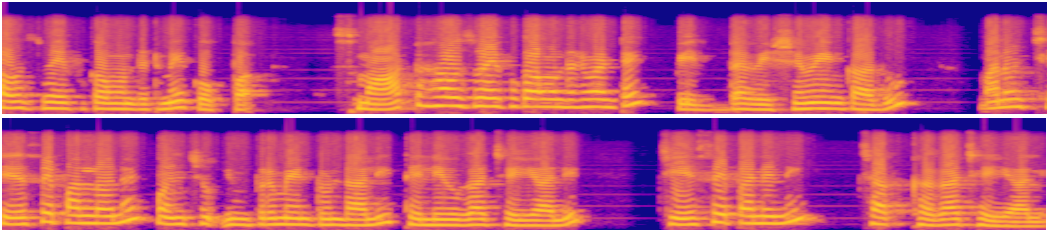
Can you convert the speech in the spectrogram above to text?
హౌస్ వైఫ్గా ఉండటమే గొప్ప. స్మార్ట్ హౌస్ వైఫ్గా ఉండడం అంటే పెద్ద విషయం ఏం కాదు. మనం చేసే పనిలోనే కొంచెం ఇంప్రూవ్మెంట్ ఉండాలి తెలివిగా చేయాలి. చేసే పనిని చక్కగా చేయాలి.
